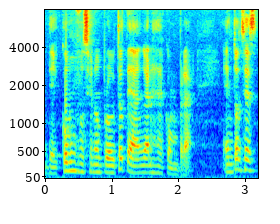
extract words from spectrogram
de cómo funciona un producto te dan ganas de comprar. Entonces,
